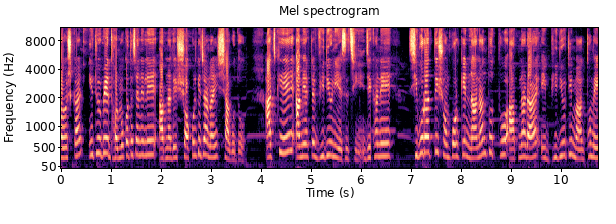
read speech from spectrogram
নমস্কার, ইউটিউবে ধর্মকথা চ্যানেলে আপনাদের সকলকে জানাই স্বাগত। আজকে আমি একটা ভিডিও নিয়ে এসেছি, যেখানে শিবরাত্রি সম্পর্কে নানান তথ্য আপনারা এই ভিডিওটির মাধ্যমে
